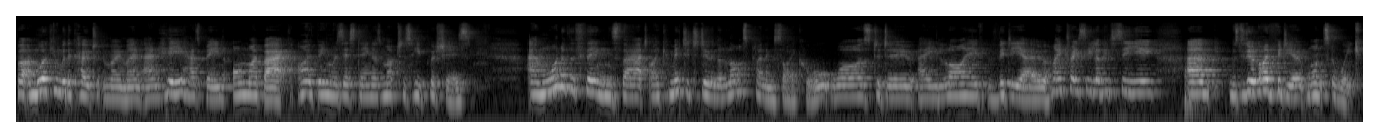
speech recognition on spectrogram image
but I'm working with a coach at the moment, and he has been on my back. I've been resisting as much as he pushes. And one of the things that I committed to do in the last planning cycle was to do a live video. Hi Tracy, lovely to see you. Um, was to do a live video once a week.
